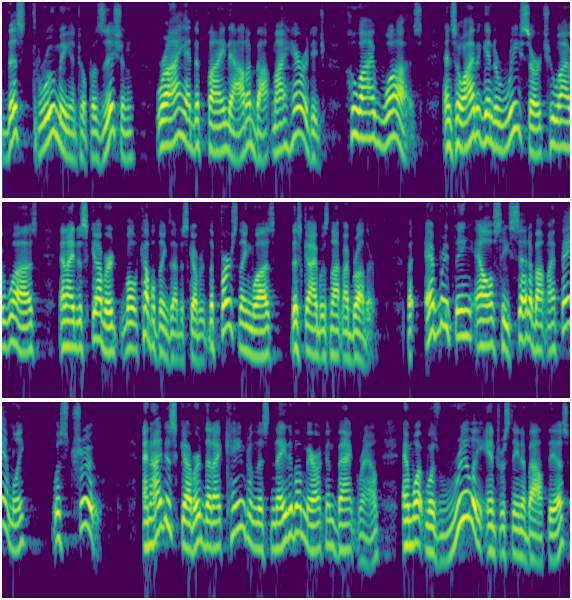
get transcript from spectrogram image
this threw me into a position where I had to find out about my heritage, who I was. And so I began to research who I was, and I discovered, well, a couple things I discovered. The first thing was this guy was not my brother. But everything else he said about my family was true. And I discovered that I came from this Native American background. And what was really interesting about this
